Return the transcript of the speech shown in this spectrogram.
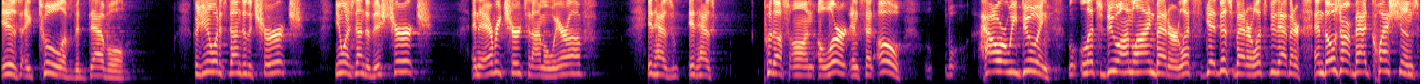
is a tool of the devil. Because you know what it's done to the church? You know what it's done to this church? And every church that I'm aware of, it has, it has put us on alert and said, oh, how are we doing? Let's do online better. Let's get this better. Let's do that better. And those aren't bad questions,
